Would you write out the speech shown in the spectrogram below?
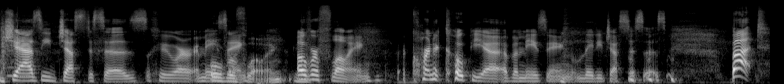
jazzy justices who are amazing. Overflowing. Overflowing. A cornucopia of amazing lady justices. but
